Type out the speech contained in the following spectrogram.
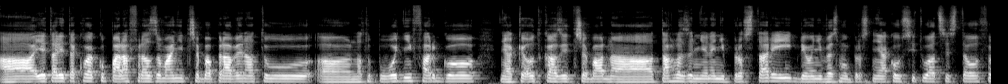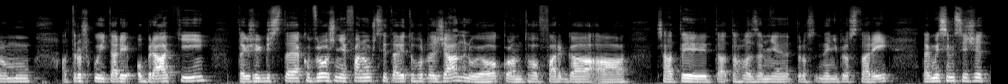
a je tady takové jako parafrazování třeba právě na tu, uh, na tu původní Fargo, nějaké odkazy třeba na tahle země není pro starý, kdy oni vezmou prostě nějakou situaci z toho filmu a trošku ji tady obrátí. Takže když jste jako vyloženě fanoušci tady tohohle žánru, jo, kolem toho Farga a třeba ty, ta, tahle země pro, není pro starý, tak myslím si, že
